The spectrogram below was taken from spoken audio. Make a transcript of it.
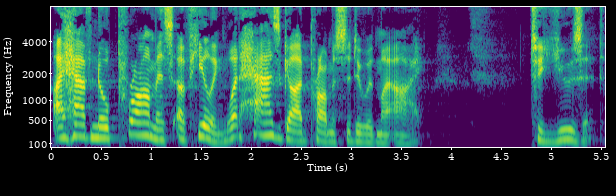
I have no promise of healing. What has God promised to do with my eye? To use it.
